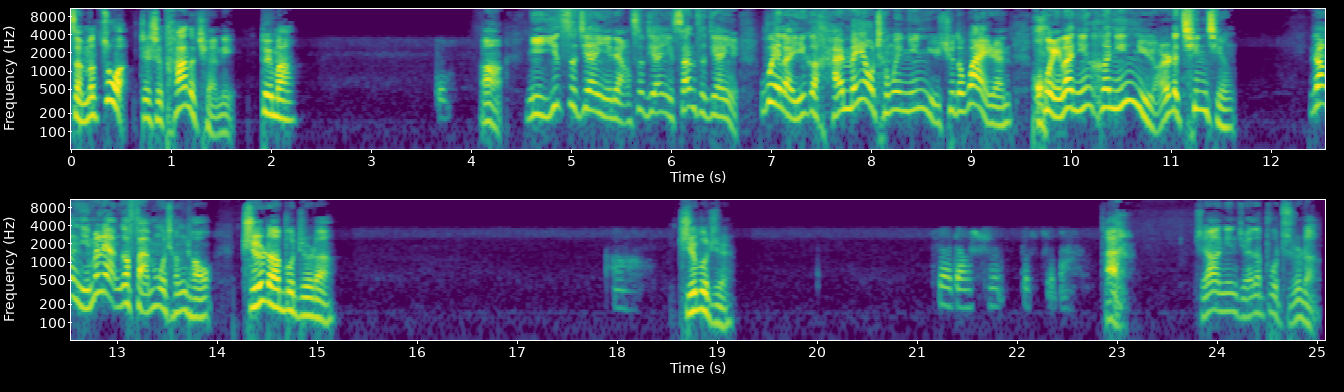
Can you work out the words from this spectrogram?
怎么做这是她的权利，对吗？啊！你一次建议，两次建议，三次建议，为了一个还没有成为您女婿的外人，毁了您和您女儿的亲情，让你们两个反目成仇，值得不值得？哦，值不值？这倒是不值吧？啊，只要您觉得不值得，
